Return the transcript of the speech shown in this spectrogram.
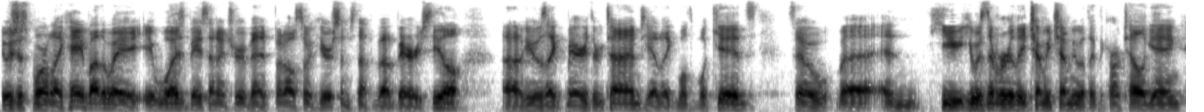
It was just more of like, hey, by the way, it was based on a true event, but also here's some stuff about Barry Seal. Uh, he was like married three times. He had like multiple kids. So uh, and he he was never really chummy chummy with like the cartel gang.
